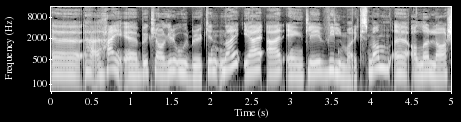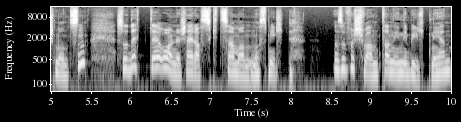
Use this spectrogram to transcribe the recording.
Uh, hei, eh, beklager ordbruken. Nei, jeg er egentlig villmarksmann uh, à la Lars Monsen, så dette ordner seg raskt, sa mannen og smilte. Og så forsvant han inn i bylten igjen.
